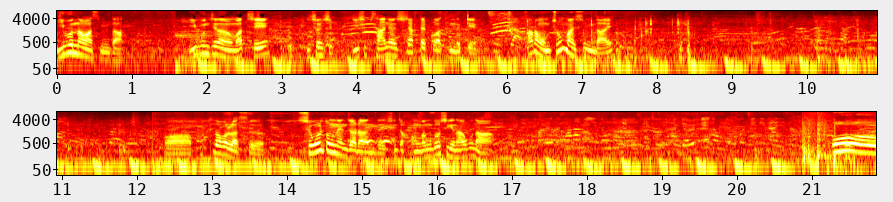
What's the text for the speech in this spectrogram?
2분 남았습니다. 2분 지나면 마치 2024년 시작될 것 같은 느낌. 진짜. 사람 엄청 많습니다. 와 포트더글라스. 시골 동네인 줄 알았는데 진짜 관광도시긴 하구나. 사람이 이 정도면 저희 한 10개 정도 호진이나 이상. 오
